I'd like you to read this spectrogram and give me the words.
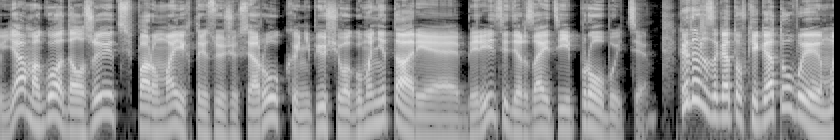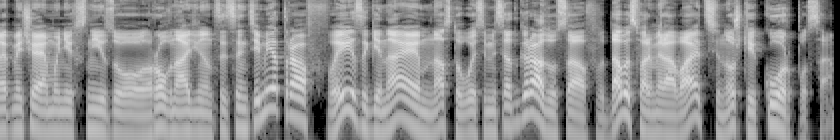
я могу одолжить пару моих трясущихся рук непьющего гуманитария. Берите, дерзайте и пробуйте. Когда же заготовки готовы, мы отмечаем у них снизу ровно 11 сантиметров и загинаем на 100 180 градусов, дабы сформировать ножки корпуса.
